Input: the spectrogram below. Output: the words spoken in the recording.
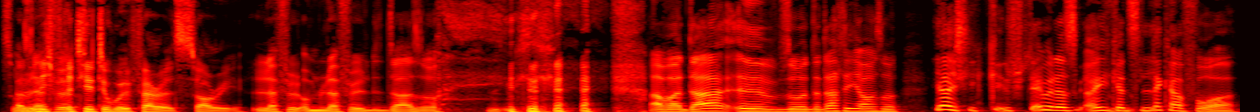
so Also nicht Löffel- frittierte Will Ferrell, sorry. Löffel um Löffel da so. Aber da, äh, so, da dachte ich auch so, ja, ich, ich stelle mir das eigentlich ganz lecker vor.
